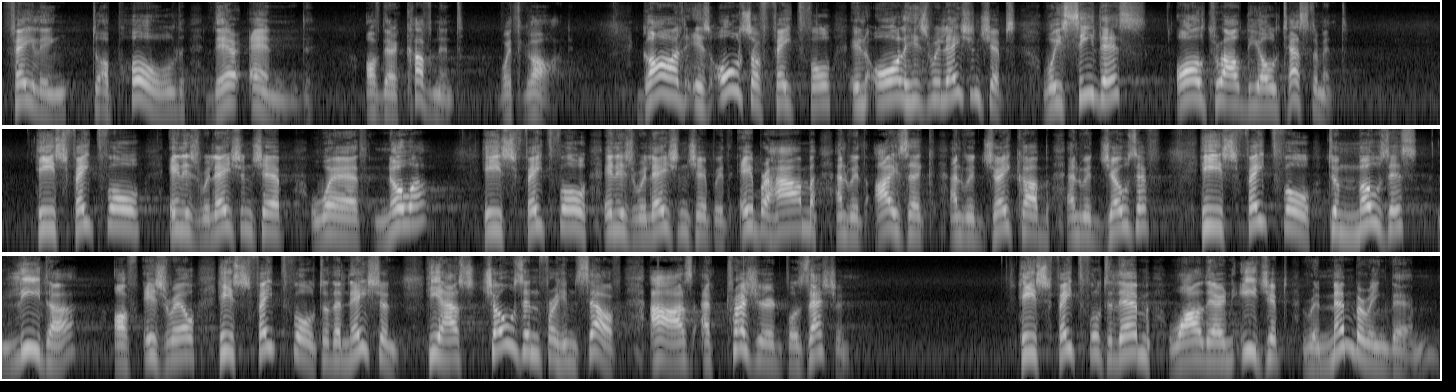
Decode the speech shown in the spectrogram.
failing to uphold their end of their covenant with God. God is also faithful in all his relationships. We see this all throughout the Old Testament. He's faithful in his relationship with Noah. He's faithful in his relationship with Abraham and with Isaac and with Jacob and with Joseph. He's faithful to Moses, leader of Israel. He is faithful to the nation he has chosen for himself as a treasured possession. He is faithful to them while they're in Egypt, remembering them.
